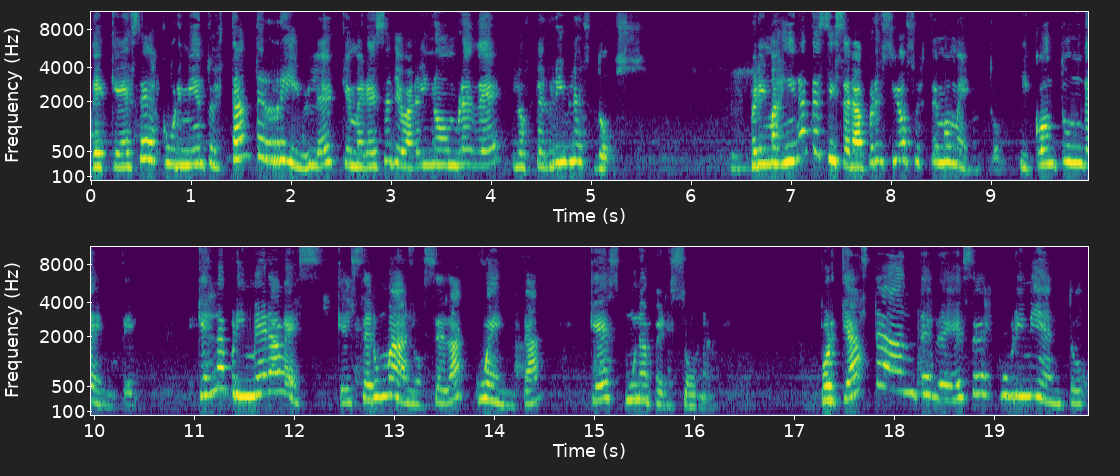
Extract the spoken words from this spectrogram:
de que ese descubrimiento es tan terrible que merece llevar el nombre de los terribles dos. Pero imagínate si será precioso este momento y contundente, que es la primera vez que el ser humano se da cuenta que es una persona. Porque hasta antes de ese descubrimiento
